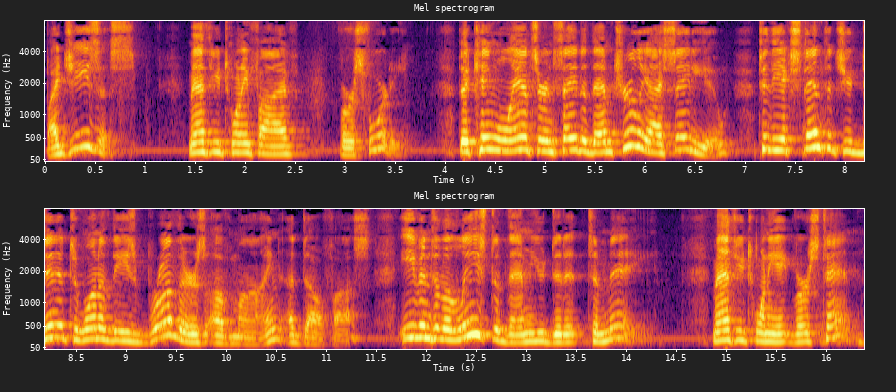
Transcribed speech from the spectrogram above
by Jesus. Matthew 25, verse 40. The king will answer and say to them, Truly I say to you, to the extent that you did it to one of these brothers of mine, Adelphos, even to the least of them you did it to me. Matthew 28, verse 10.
